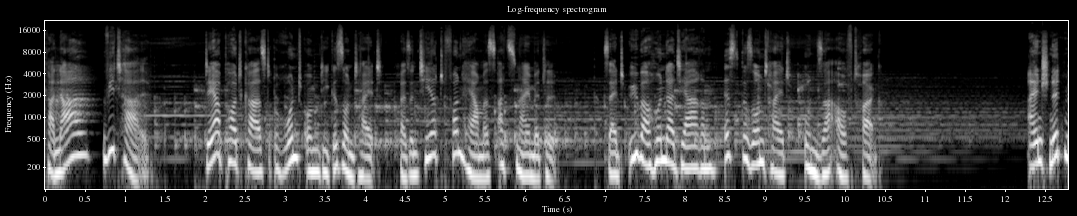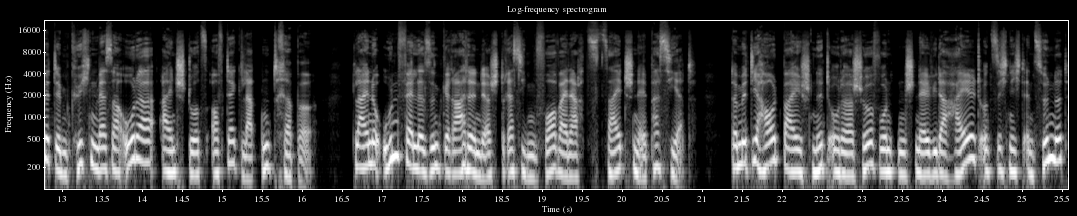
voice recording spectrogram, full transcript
Kanal Vital. Der Podcast rund um die Gesundheit, präsentiert von Hermes Arzneimittel. Seit über 100 Jahren ist Gesundheit unser Auftrag. Ein Schnitt mit dem Küchenmesser oder ein Sturz auf der glatten Treppe. Kleine Unfälle sind gerade in der stressigen Vorweihnachtszeit schnell passiert. Damit die Haut bei Schnitt- oder Schürfwunden schnell wieder heilt und sich nicht entzündet,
